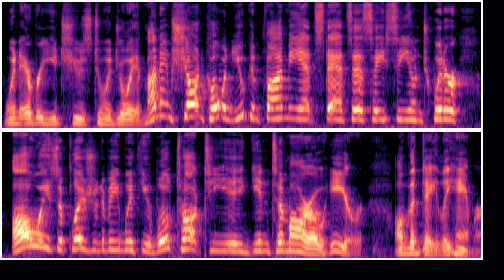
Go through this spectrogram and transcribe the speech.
whenever you choose to enjoy it. My name's Sean Coleman. You can find me at StatsSAC on Twitter. Always a pleasure to be with you. We'll talk to you again tomorrow here on the Daily Hammer.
